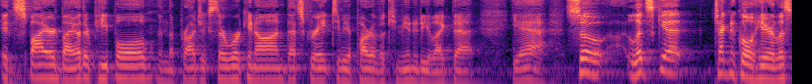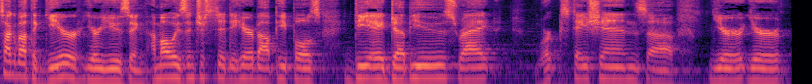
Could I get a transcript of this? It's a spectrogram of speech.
inspired by other people and the projects they're working on. That's great to be a part of a community like that. Yeah. So let's get technical here. Let's talk about the gear you're using. I'm always interested to hear about people's DAWs, right? Workstations, uh, your your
